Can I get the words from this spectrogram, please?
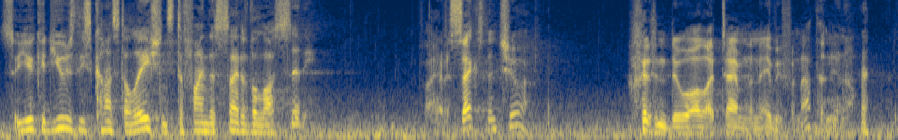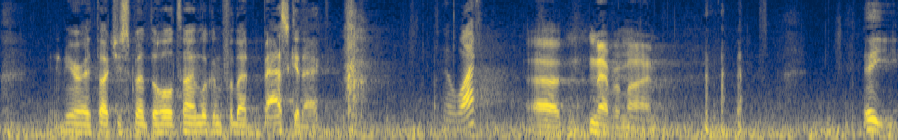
So you could use these constellations to find the site of the lost city. If I had a sextant, sure. I didn't do all that time in the Navy for nothing, you know. And here I thought you spent the whole time looking for that basket act. The what? Uh, never mind. Hey,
